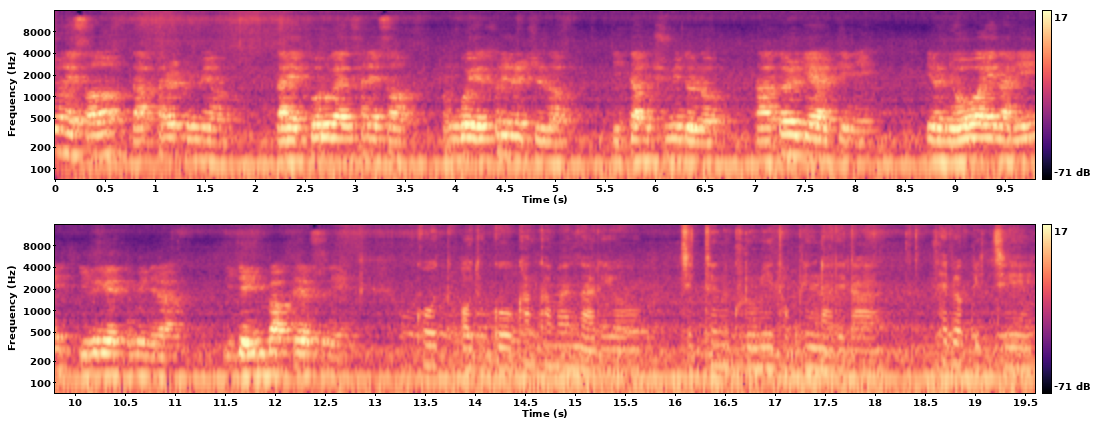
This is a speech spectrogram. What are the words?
시온에서 나팔을 불며 나의 거룩한 산에서 경고의 소리를 질러 이 땅 주민들로 다 떨게 할지니 이런 여호와의 날이 이르게 됨이니라. 이제 임박하였으니. 곧 어둡고 캄캄한 날이요. 짙은 구름이 덮인 날이라. 새벽빛이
